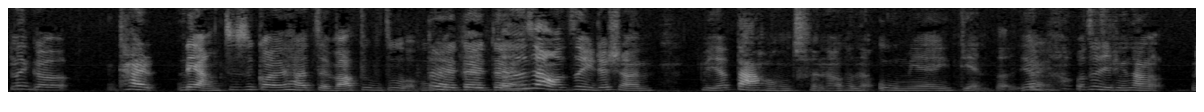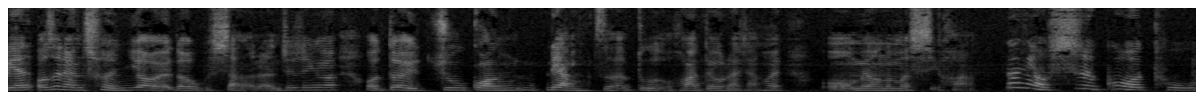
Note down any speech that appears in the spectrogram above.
那个太亮，就是关于他嘴巴嘟嘟的部分。对对对。可是像我自己就喜欢比较大红唇，然后可能雾面一点的，因为我自己平常连我是连唇釉也都不上的人，就是因为我对于珠光亮泽度的话，对我来讲会我没有那么喜欢。那你有试过涂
